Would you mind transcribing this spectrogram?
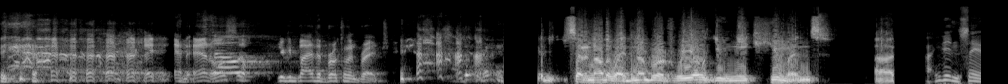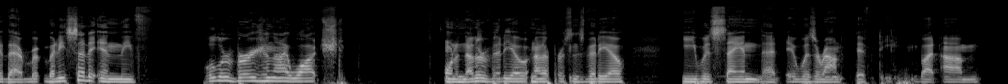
and and so, also you can buy the Brooklyn Bridge. Said another way, the number of real, unique humans. Uh, he didn't say that, but, but he said it in the fuller version that I watched on another video, another person's video, he was saying that it was around 50. But um,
